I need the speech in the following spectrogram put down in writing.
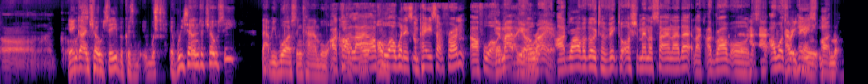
Oh my god. He ain't going Chelsea because w- w- if we sell him to Chelsea, that'd be worse than Campbell. I can't I'll- lie. I I'll- thought I wanted some pace up front. I thought There oh, might nah, be you a know, riot. I'd rather go to Victor Osimhen or something like that. Like I'd rather, or just, Ha- I want Harry some pace. Kane, but is mo-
